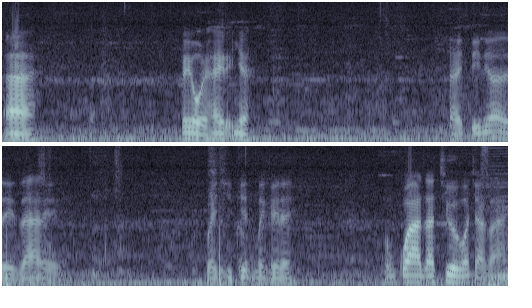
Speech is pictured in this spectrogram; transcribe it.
à? à. Cây ổi hay đấy nhỉ? Đấy tí nữa để ra để quay chi tiết mấy cây đấy. Hôm qua ra trưa có chả có ai.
